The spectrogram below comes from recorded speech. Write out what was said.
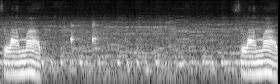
Selamat. Selamat.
